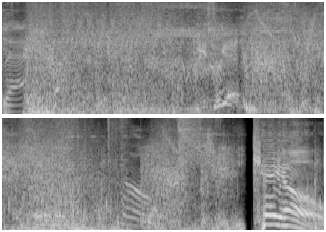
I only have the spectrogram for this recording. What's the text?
急 KO!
